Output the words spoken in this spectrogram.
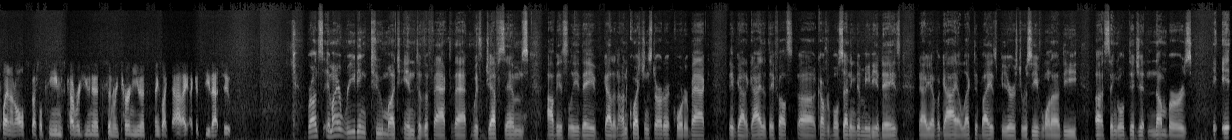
playing on all special teams, coverage units, and return units, and things like that. I, I could see that too. Bruntz, am I reading too much into the fact that with Jeff Sims, obviously they've got an unquestioned starter at quarterback. They've got a guy that they felt uh, comfortable sending to media days. Now you have a guy elected by his peers to receive one of the uh, single digit numbers. It, it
